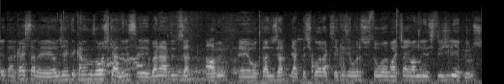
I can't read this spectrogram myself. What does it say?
Evet arkadaşlar e, öncelikle kanalımıza hoş geldiniz. E, ben Erdi Düzen, abim e, Oktay Düzen. Yaklaşık olarak 8 yıldır süs tavuğu ve bahçe hayvanları yetiştiriciliği yapıyoruz.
